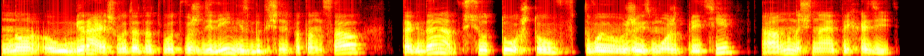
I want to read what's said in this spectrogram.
но убираешь вот этот вот вожделение, избыточный потенциал, тогда все то, что в твою жизнь может прийти, оно начинает приходить.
